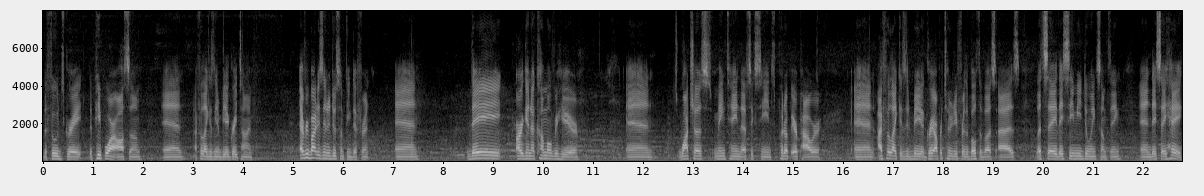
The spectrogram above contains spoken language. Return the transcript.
The food's great. The people are awesome. And I feel like it's going to be a great time. Everybody's going to do something different. And they are going to come over here and watch us maintain the F-16s, put up air power. And I feel like it's going to be a great opportunity for the both of us as, let's say they see me doing something and they say, hey,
